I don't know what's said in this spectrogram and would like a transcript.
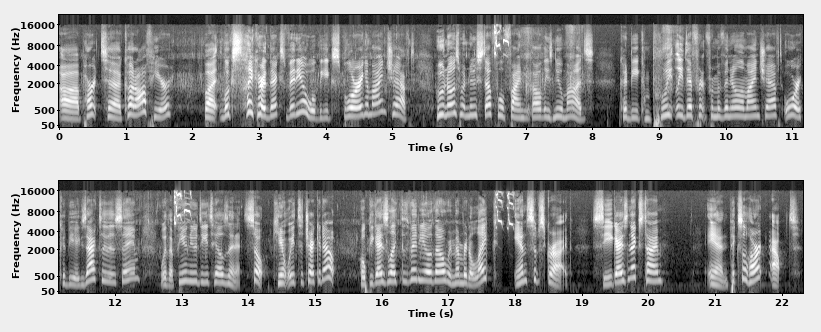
uh, part to cut off here. But looks like our next video will be exploring a mine shaft. Who knows what new stuff we'll find with all these new mods. Could be completely different from a vanilla mine shaft, or it could be exactly the same with a few new details in it. So, can't wait to check it out. Hope you guys liked this video, though. Remember to like and subscribe. See you guys next time. And Pixel Heart out.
